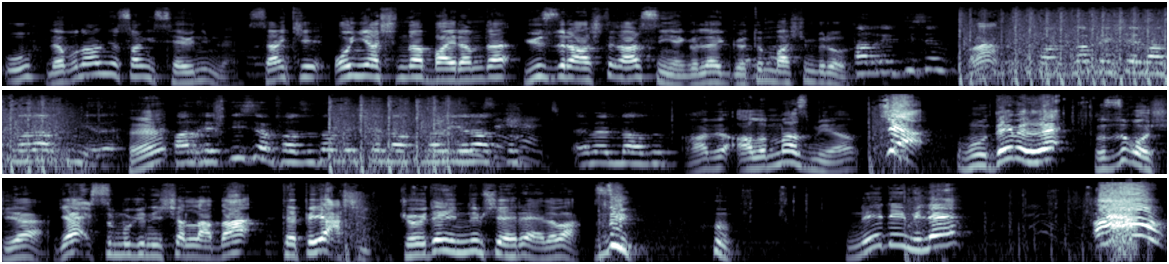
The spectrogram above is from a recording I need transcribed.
Uf. La bunu alınca sanki sevineyim lan. Sanki 10 yaşında bayramda 100 lira açlık arsın ya. Böyle götün başın bir olur. Fark ettiysen Ha. Fazladan 556'ları attım yere. He? Fark ettiysen fazladan 556'ları yere attım. Hemen de aldın. Abi alınmaz mı ya? Ya! Hu demedi de. Hızlı koşuyor ha. Gelsin bugün inşallah da tepeyi aşayım. Köyden indim şehre hele bak. Zıy! Ne diyeyim ile? Aa!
